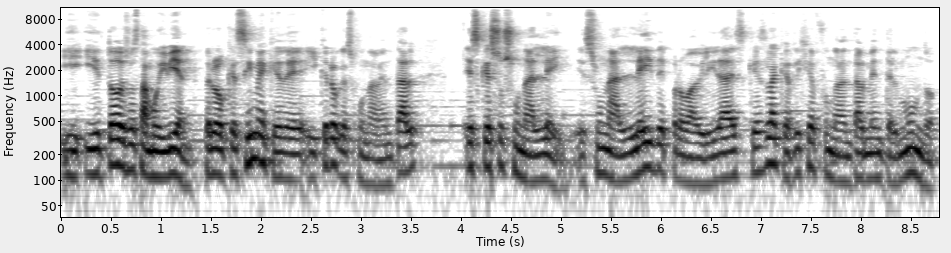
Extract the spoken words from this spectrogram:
y, y todo eso está muy bien. Pero lo que sí me quedé, y creo que es fundamental, es que eso es una ley, es una ley de probabilidades que es la que rige fundamentalmente el mundo.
